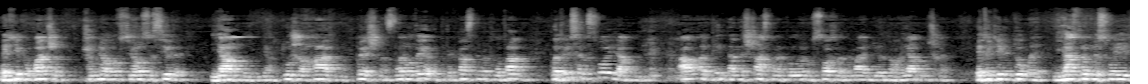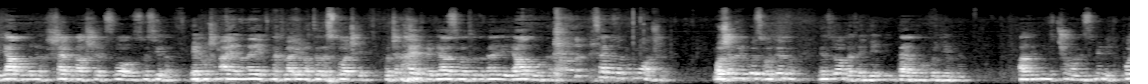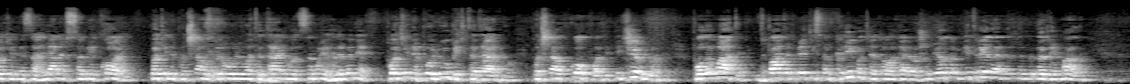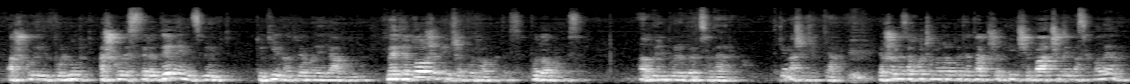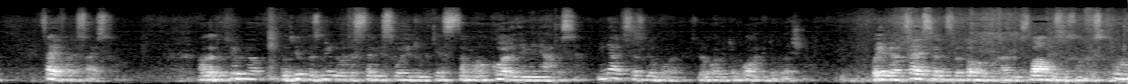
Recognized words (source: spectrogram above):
який побачив, що в нього всього сусіди яблуня, дуже гарна, пишна, з народила, прекрасними плодами. Подивився на свою яблуню, а бідна, нещасна, наполовину сохла, немає ні одного яблучка. І тоді він думає, я зроблю свою яблуню ще краще як свого сусіда. І починає на неї наклеювати листочки, починає прив'язувати до неї яблука. Це не допоможе. Може на якусь годину він зробить тоді дерево подібне. Але він нічого не змінить, поки не загляне в самий корінь, поки не почне оздоровлювати дерево з самої глибини, поки не полюбить те дерево, почне обкопувати, підживлювати, поливати, дбати про якийсь там клімат для того дерева, щоб його там вітри не, не, не, дрімали. Аж коли він полюбить, аж коли середини він змінить, тоді він отримає яблуню. Не для того, щоб іншим подобатися, подобатися, аби він полюбив це дерево. Таке наше життя. Якщо ми захочемо робити так, щоб інші бачили і нас хвалили, це є фарисейство. Але потрібно, потрібно змінювати самі свої думки, з самого кореня мінятися. Мінятися з любові, з любові до Бога і до ближнього. Во ім'я Отця і Сина Святого Духа. Слава Ісусу Христу!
